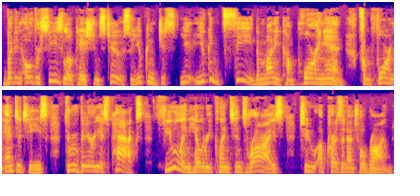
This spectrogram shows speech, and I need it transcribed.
but in overseas locations too so you can just you you can see the money come pouring in from foreign entities through various PACs fueling Hillary Clinton's rise to a presidential run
